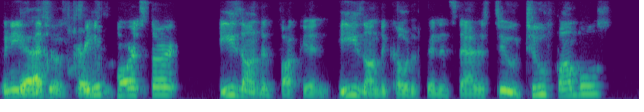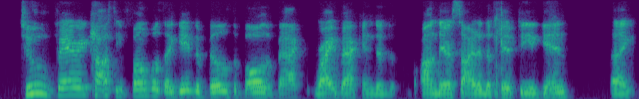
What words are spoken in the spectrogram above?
We need. Yeah, that's what's crazy. Start. He's on the fucking. He's on the co-defendant status too. Two fumbles, two very costly fumbles that gave the Bills the ball back right back into on their side of the 50 again. Like,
